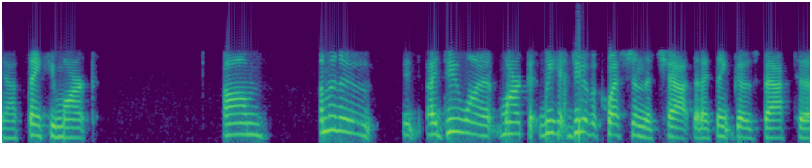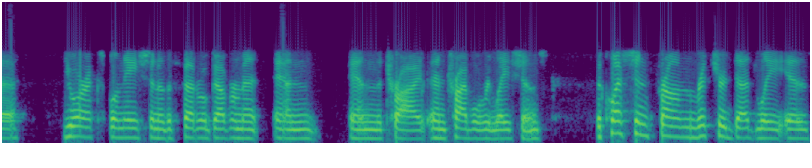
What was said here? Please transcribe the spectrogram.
Yeah, thank you, Mark. Um, I'm going to, I do want to, Mark, we do have a question in the chat that I think goes back to your explanation of the federal government and, and the tribe and tribal relations. The question from Richard Dudley is,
